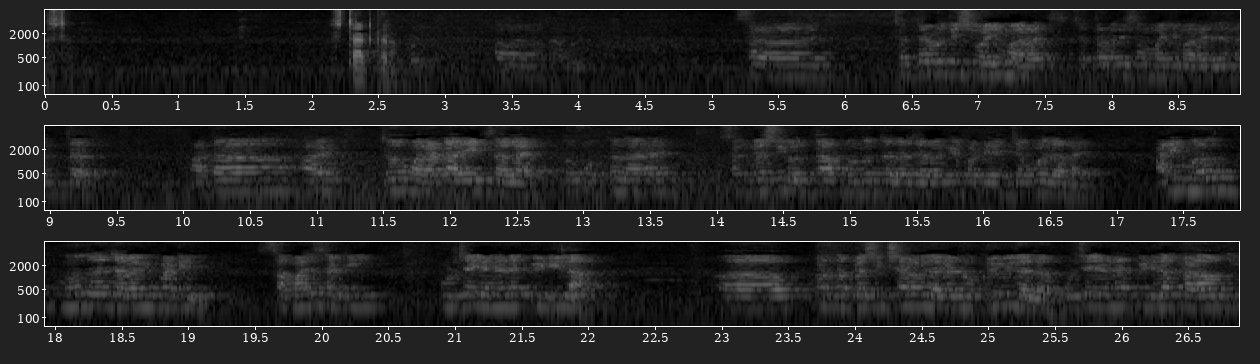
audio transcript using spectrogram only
स्टार्ट. स्टार्ट छत्रपती शिवाजी महाराज छत्रपती संभाजी महाराजांनंतर आता हा जो मराठा एक झालाय तो फक्त झालाय संघर्ष योद्धा मनोज दादा जरांगे पाटील यांच्यामुळे झालाय. आणि म्हणून मनोज दादा जरांगे पाटील समाजासाठी पुढच्या येणाऱ्या पिढीला परत आपलं शिक्षणही झालं नोकरी झालं पुढच्या येणाऱ्या पिढीला कळावं की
